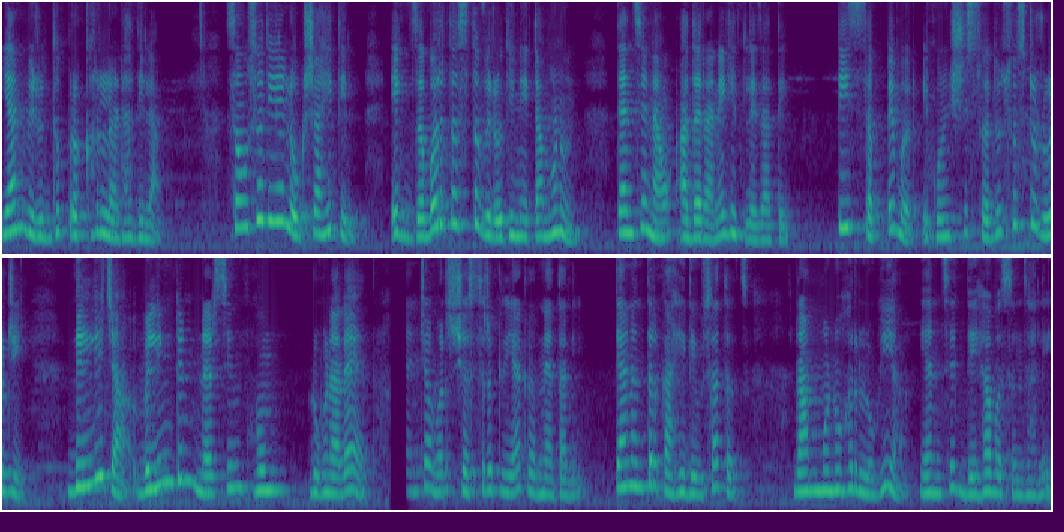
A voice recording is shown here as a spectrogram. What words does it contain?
यांविरुद्ध प्रखर लढा दिला. संसदीय लोकशाहीतील एक जबरदस्त विरोधी नेता म्हणून त्यांचे नाव आदराने घेतले जाते. तीस सप्टेंबर एकोणीसशे सदुसष्ट रोजी दिल्लीच्या विलिंग्टन नर्सिंग होम रुग्णालयात त्यांच्यावर शस्त्रक्रिया करण्यात आली. त्यानंतर काही दिवसातच राम मनोहर लोहिया यांचे देहावसन झाले.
